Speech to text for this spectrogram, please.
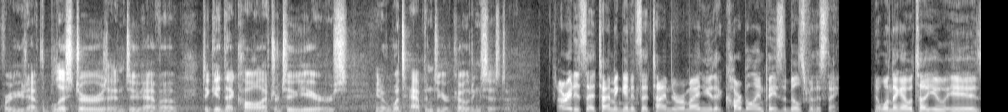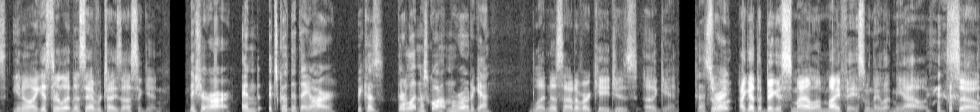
for you to have the blisters and to have a to get that call after two years. You know what's happened to your coating system. All right, it's that time again. It's that time to remind you that Carboline pays the bills for this thing. Now, one thing I will tell you is, you know, I guess they're letting us advertise us again, They sure are. And it's good that they are because they're letting us go out on the road again. letting us out of our cages again. That's so right. I got the biggest smile on my face when they let me out. so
